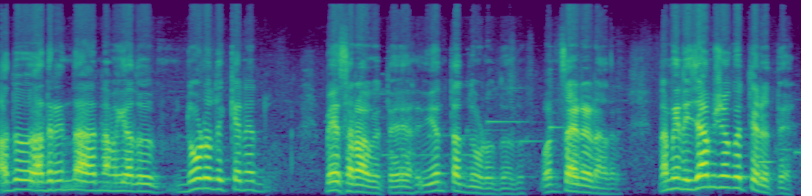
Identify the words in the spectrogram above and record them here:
ಅದು ಅದರಿಂದ ನಮಗೆ ಅದು ನೋಡೋದಕ್ಕೇ ಬೇಸರ ಆಗುತ್ತೆ. ಎಂಥದ್ದು ನೋಡೋದು ಅದು? ಒನ್ ಸೈಡೆಡ್ ಆದರೆ. ನಮಗೆ ನಿಜಾಂಶ ಗೊತ್ತಿರುತ್ತೆ.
